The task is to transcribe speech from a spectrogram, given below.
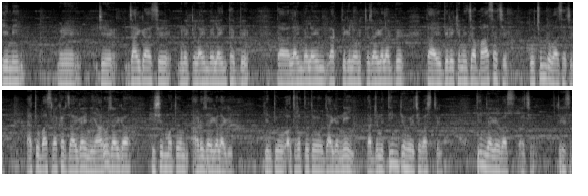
এ নেই। মানে যে জায়গা আছে মানে একটা লাইন বাই লাইন থাকবে। তা লাইন বাই লাইন রাখতে গেলে অনেকটা জায়গা লাগবে। তা এদের এখানে যা বাস আছে, প্রচণ্ড বাস আছে, এত বাস রাখার জায়গাই নেই, আরও জায়গা, হিসেব মতন আরও জায়গা লাগে। কিন্তু অতটা তো তো জায়গা নেই, তার জন্য তিনটে হয়েছে বাস স্ট্যান্ড তিন জায়গায় বাস আছে, ঠিক আছে?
